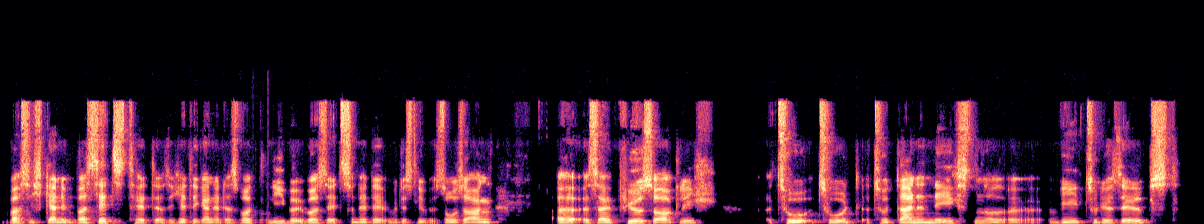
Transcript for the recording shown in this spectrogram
was ich gerne übersetzt hätte. Also ich hätte gerne das Wort Liebe übersetzt und hätte würde es so sagen, äh, sei fürsorglich zu, zu, zu deinen Nächsten äh, wie zu dir selbst,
